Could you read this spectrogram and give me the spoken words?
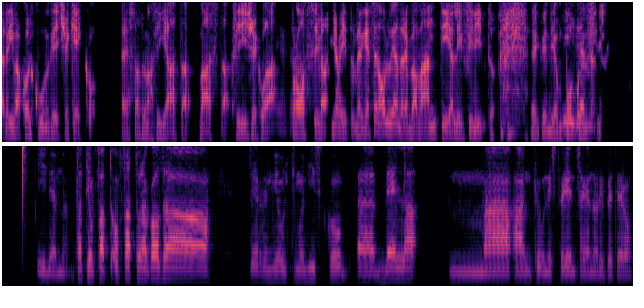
arriva qualcuno che dice Checco, è stata una figata, basta, finisce qua, esatto. prossima, capito? Perché sennò lui andrebbe avanti all'infinito e quindi è un po' quel film. Idem. Infatti ho fatto, ho fatto una cosa per il mio ultimo disco eh, bella ma anche un'esperienza che non ripeterò.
